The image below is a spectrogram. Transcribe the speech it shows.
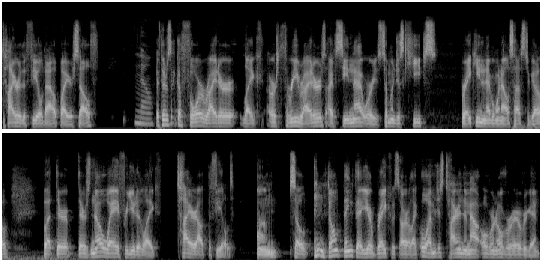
tire the field out by yourself no. If there's like a four rider, like or three riders, I've seen that where someone just keeps breaking and everyone else has to go. But there, there's no way for you to like tire out the field. Um, so don't think that your breakers are like, oh, I'm just tiring them out over and over and over again.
